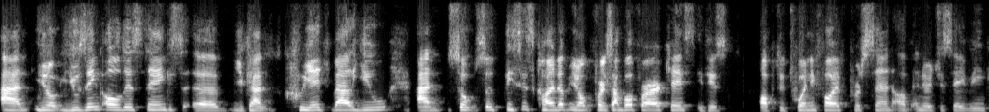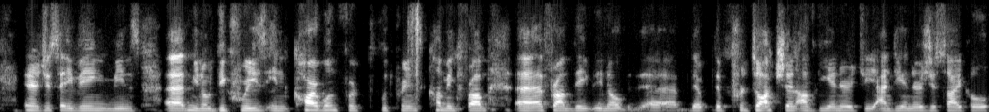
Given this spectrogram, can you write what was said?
And you know using all these things uh, you can create value. And so so this is kind of you know for example for our case it is up to 25% of energy saving. Energy saving means, um, you know, decrease in carbon foot, footprint coming from uh, from the, you know, uh, the, the production of the energy and the energy cycle.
